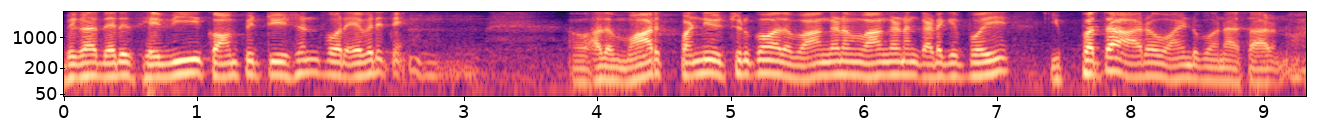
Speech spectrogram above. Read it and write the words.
Because there is heavy competition for everything. அதை மார்க் பண்ணி வச்சிருக்கோம் அதை வாங்கணும் வாங்கணும் கடைக்கு போய் இப்பதான் ஆரோ வாங்கிட்டு போனா சாரணும்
